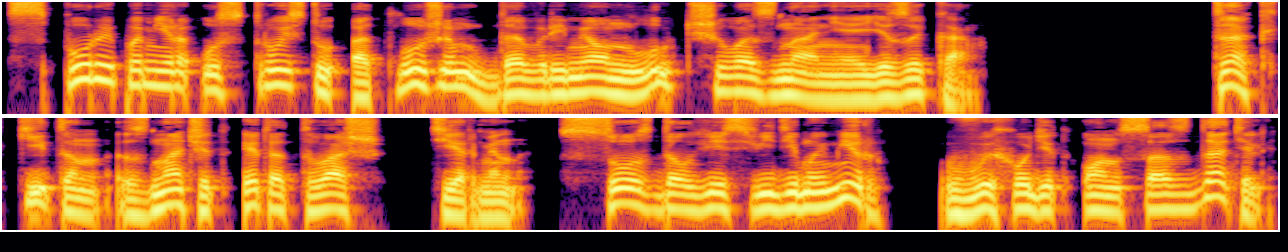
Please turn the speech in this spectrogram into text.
споры по мироустройству отложим до времен лучшего знания языка. Так, Китон, значит, этот ваш термин создал весь видимый мир? Выходит, он создатель?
